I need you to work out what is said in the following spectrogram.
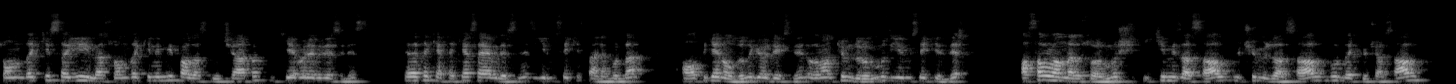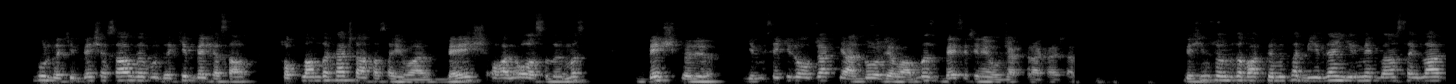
Sondaki sayıyla sondakinin bir fazlasını çarpıp 2'ye bölebilirsiniz. Ya da teker teker sayabilirsiniz. 28 tane burada altıgen olduğunu göreceksiniz. O zaman tüm durumumuz 28'dir. Asal olanları sormuş. 2'miz asal, 3'ümüz asal, buradaki 3 asal, buradaki 5 asal ve buradaki 5 asal. Toplamda kaç tane asal sayı var? 5. O halde olasılığımız 5 bölü 28 olacak. Yani doğru cevabımız B seçeneği olacaktır arkadaşlar. Beşinci sorumuza baktığımızda birden 20'ye kadar sayılar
